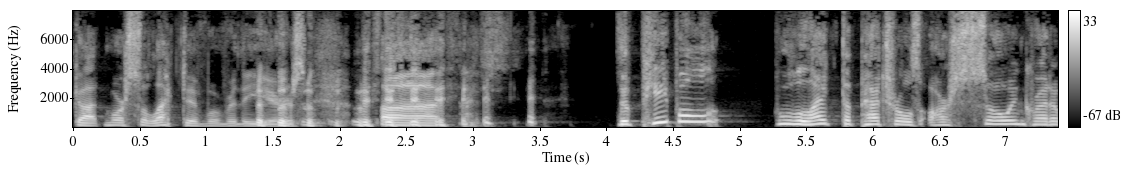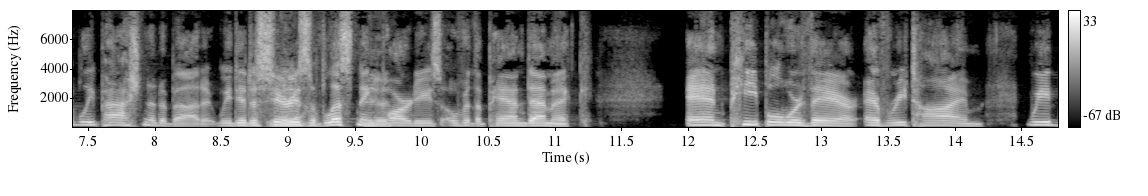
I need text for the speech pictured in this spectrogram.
got more selective over the years. uh, the people who like the Petrols are so incredibly passionate about it. We did a series yeah. of listening yeah. parties over the pandemic, and people were there every time. We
